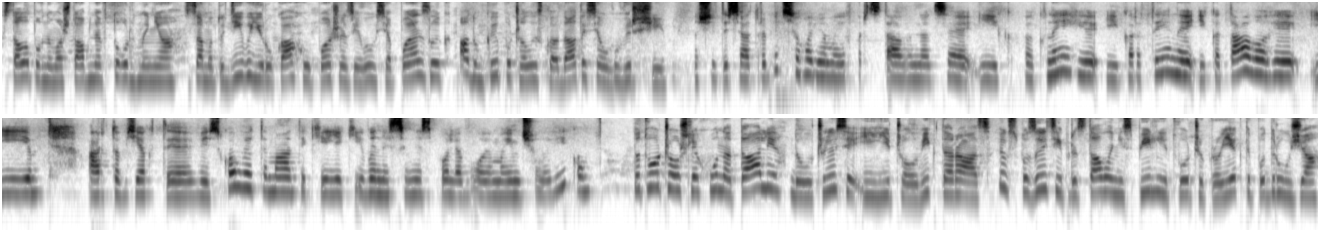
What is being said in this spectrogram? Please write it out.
стало повномасштабне вторгнення. Саме тоді в її руках уперше з'явився пензлик, а думки почали складатися у вірші. 60 робіт сьогодні моїх представлено. Це і книги, і картини, і каталоги, і арт-об'єкти військової тематики, які винесені з поля бою моїм чоловіком. До творчого шляху Наталі долучився і її чоловік Тарас. В експозиції представлені спільні творчі проєкти подружжя,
